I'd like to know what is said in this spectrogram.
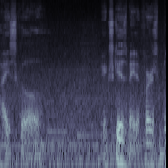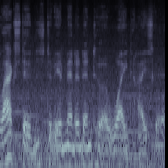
high school. Excuse me, the first black students to be admitted into a white high school.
